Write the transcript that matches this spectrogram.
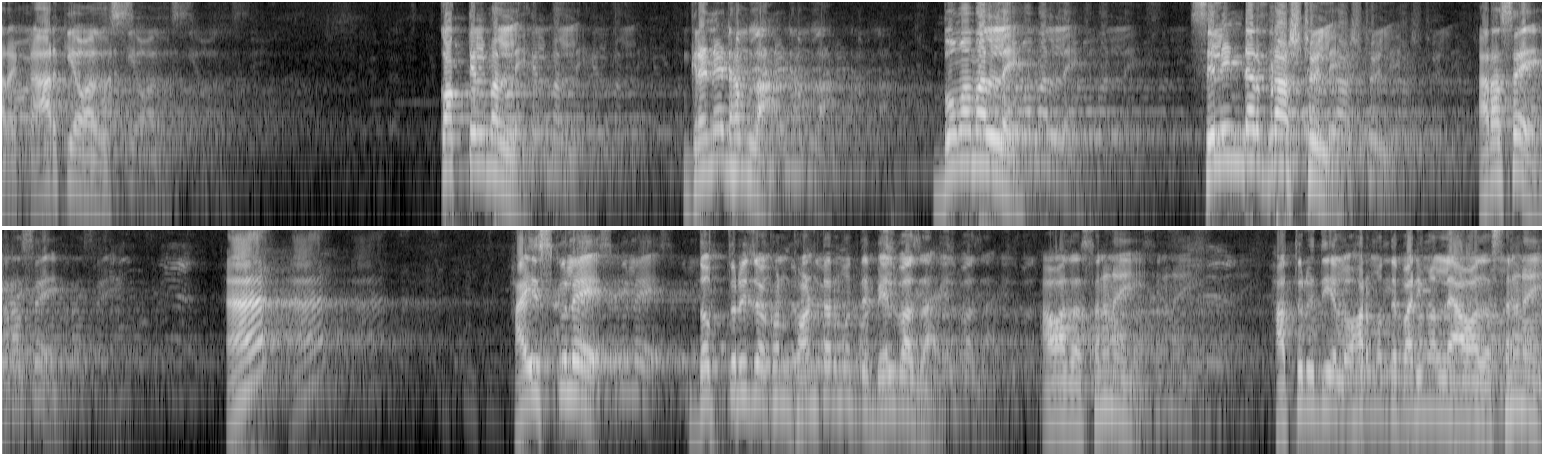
আরেকটা, আর কি আওয়াজ আছে? ককটেল মারলে, গ্রেনেড হামলা, বোমা মারলে সিলিন্ডার ব্রাস্ট হইলে। আর আছে? হ্যাঁ? হাই স্কুলে দপ্তরি যখন ঘণ্টার মধ্যে বেল বাজায়, আওয়াজ আছে না নাই? হাতুড়ি দিয়ে লোহার মধ্যে বাড়ি মারলে আওয়াজ আছে না নাই?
